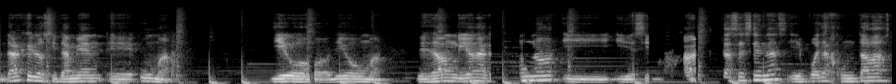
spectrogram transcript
Dargelos y también eh, Uma, Diego, Diego Uma, les daba un guion a cada uno y, y decía, hagan estas escenas, y después las, juntabas,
